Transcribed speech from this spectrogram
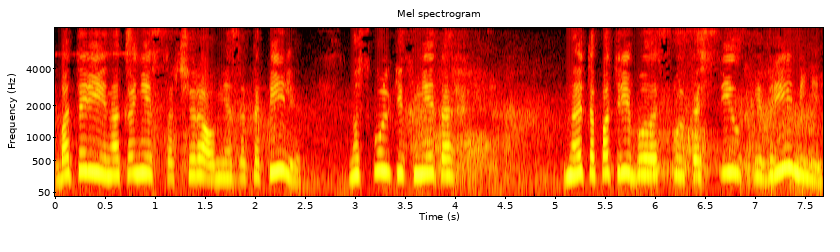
Батареи наконец-то вчера у меня затопили. Но скольких мне это... На это потребовалось сколько сил и времени,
